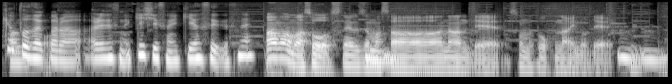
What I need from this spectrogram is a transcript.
京都だから、あれですね、岸さん行きやすいですね。あまあまあそうですね。渦政なんで、そんな遠くないので、うんうん。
